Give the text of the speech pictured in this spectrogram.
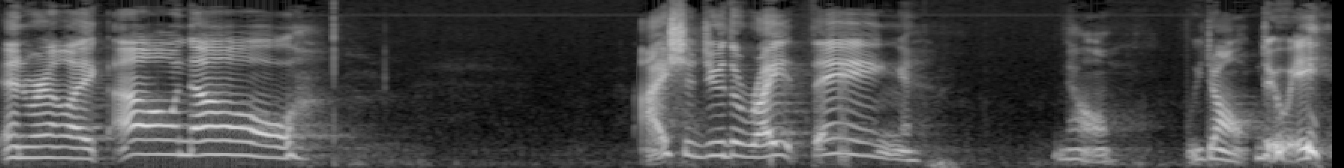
and we're like, oh no, I should do the right thing. No, we don't, do we?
